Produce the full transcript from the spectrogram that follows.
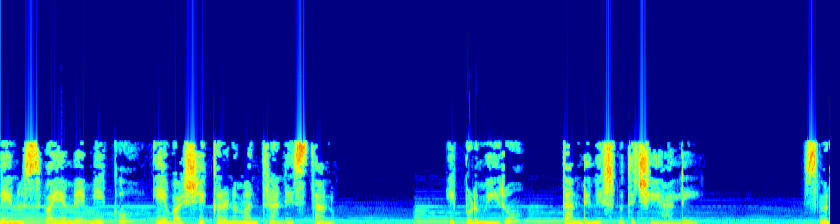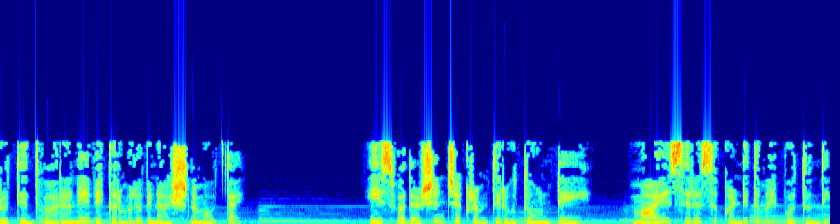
నేను స్వయమే మీకు ఈ వశీకరణ మంత్రాన్ని ఇస్తాను. ఇప్పుడు మీరు తండ్రిని స్మృతి చేయాలి. స్మృతి ద్వారానే వికర్మలు వినాశనమవుతాయి. ఈ స్వదర్శన్ చక్రం తిరుగుతూ ఉంటే మాయ శిరస్సు ఖండితమైపోతుంది.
